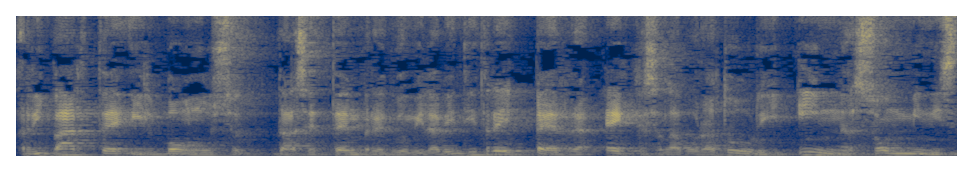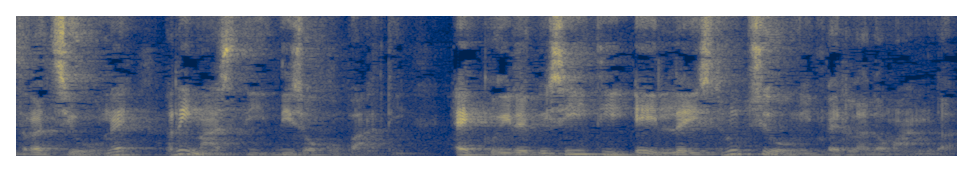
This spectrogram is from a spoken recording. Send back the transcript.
Riparte il bonus da settembre 2023 per ex lavoratori in somministrazione rimasti disoccupati. Ecco i requisiti e le istruzioni per la domanda.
